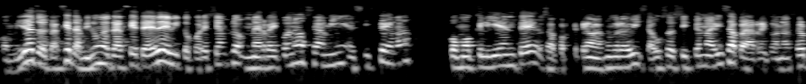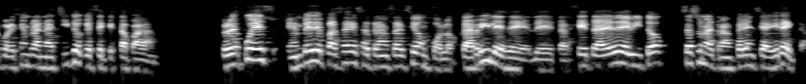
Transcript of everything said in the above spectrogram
con mi dato de tarjeta, mi número de tarjeta de débito, por ejemplo, me reconoce a mí el sistema como cliente, o sea, porque tengo los números de Visa, uso el sistema de Visa para reconocer, por ejemplo, a Nachito, que es el que está pagando. Pero después, en vez de pasar esa transacción por los carriles de, tarjeta de débito, se hace una transferencia directa.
